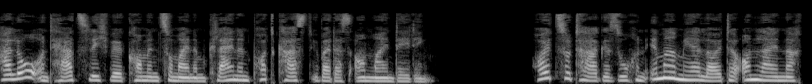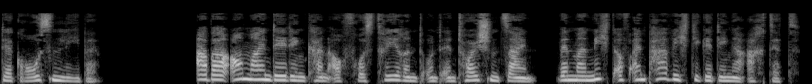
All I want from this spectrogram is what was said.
Hallo und herzlich willkommen zu meinem kleinen Podcast über das Online-Dating. Heutzutage suchen immer mehr Leute online nach der großen Liebe. Aber Online-Dating kann auch frustrierend und enttäuschend sein, wenn man nicht auf ein paar wichtige Dinge achtet.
